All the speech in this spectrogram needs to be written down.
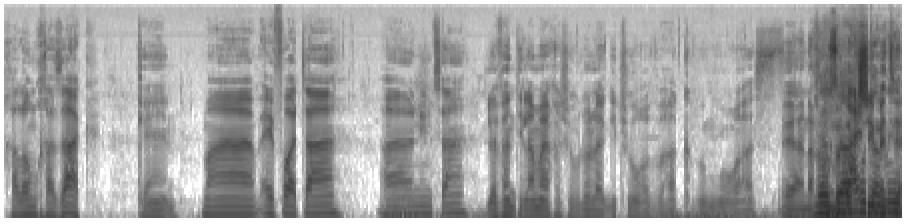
חלום חזק. כן. מה, איפה אתה אה, נמצא? לא הבנתי למה היה חשוב לו להגיד שהוא רווק ומאורס. אה, אנחנו לא, זה אנחנו מבקשים את זה.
